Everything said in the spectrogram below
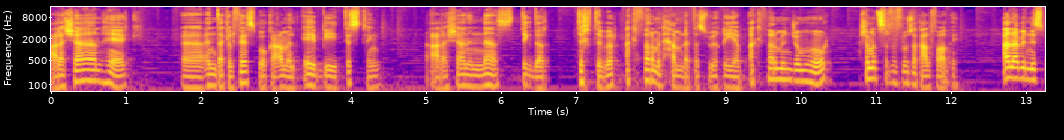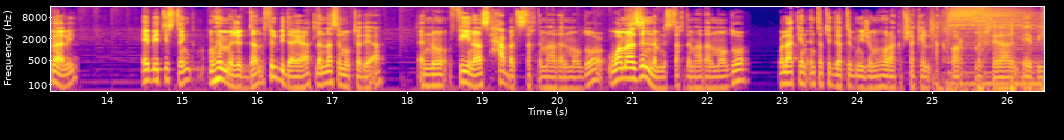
علشان هيك آه، عندك الفيسبوك عمل A/B testing علشان الناس تقدر تختبر أكثر من حملة تسويقية بأكثر من جمهور عشان ما تصرف فلوسك على الفاضي. أنا بالنسبة لي A/B testing مهمة جدا في البدايات للناس المبتدئة إنه في ناس حابة تستخدم هذا الموضوع وما زلنا بنستخدم هذا الموضوع ولكن أنت بتقدر تبني جمهورك بشكل أكبر من خلال ال A/B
